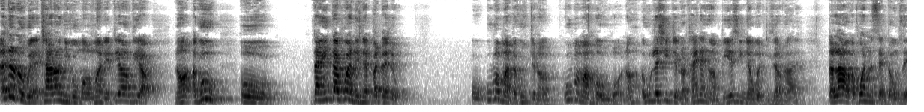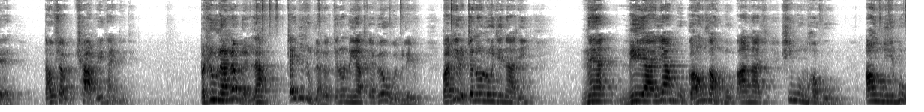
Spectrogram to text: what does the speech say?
အဲ့လိုလိုပဲအခြားသောညီကောင်မောင်မတွေတယောက်တယောက်နော်အခုဟို တိုင်းတက်ဖွဲ့အနေနဲ့ပတ်သက်လို့ဟိုဥပမာတစ်ခုကျွန်တော်ဥပမာမဟုတ်ဘူးပေါ့နော်အခုလက်ရှိကျွန်တော်ထိုင်းနိုင်ငံ PSC network တည်ဆောက်ထားတယ်တလောက်အဖွဲ20 30တောက်လျှောက်ချပေးနိုင်နေတယ်ဘလူလာလောက်လေလာကြိုက်တဲ့လူလာလို့ကျွန်တော်နေရာဖယ်ပေးဖို့ဝင်မလေးဘူးဘာဖြစ်လို့ကျွန်တော်လိုချင်တာဒီနေနေရာရမှုခေါင်းဆောင်မှုအာဏာရှိမှုမဟုတ်ဘူးအောင်မြင်မှု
